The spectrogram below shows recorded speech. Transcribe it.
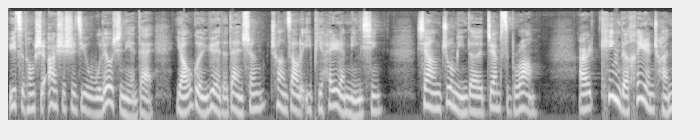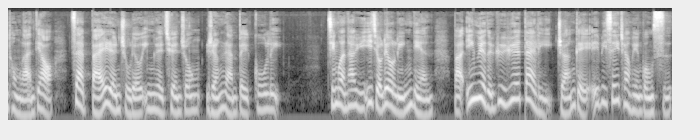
与此同时，二十世纪五六十年代摇滚乐的诞生，创造了一批黑人明星，像著名的 James Brown。而 King 的黑人传统蓝调在白人主流音乐圈中仍然被孤立。尽管他于1960年把音乐的预约代理转给 ABC 唱片公司，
